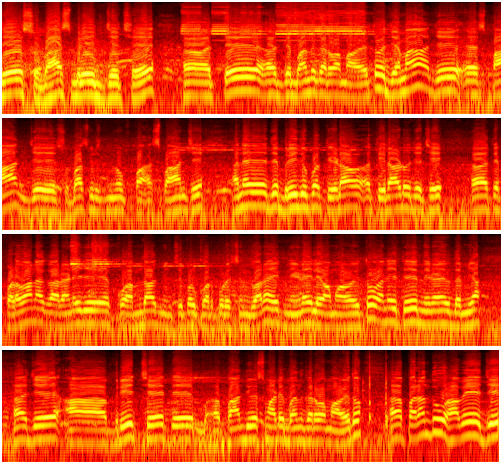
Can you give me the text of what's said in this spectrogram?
જે સુભાષ બ્રિજ જે છે તે જે બંધ કરવામાં આવ્યો હતો, જેમાં જે સ્પાન, જે સુભાષ બ્રિજનો સ્પાન છે અને જે બ્રિજ ઉપર તિરાડો તિરાડો જે છે તે પડવાના કારણે જે અમદાવાદ મ્યુનિસિપલ કોર્પોરેશન દ્વારા એક નિર્ણય લેવામાં આવ્યો હતો અને તે નિર્ણય દરમિયાન જે બ્રિજ છે તે પાંચ દિવસ માટે બંધ કરવામાં આવ્યો હતો. પરંતુ હવે જે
